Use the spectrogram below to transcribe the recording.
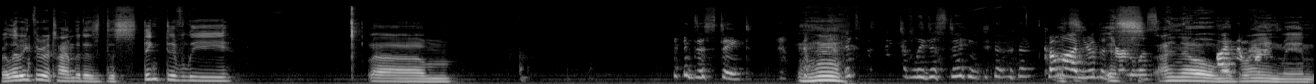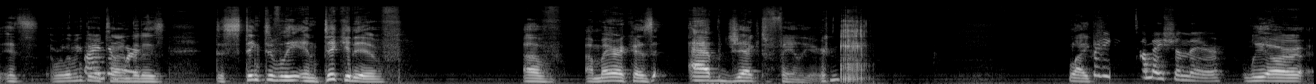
We're living through a time that is distinctively um distinct mhm. it's distinctively distinct come on you're the journalist I know my brain, man. It's we're living through Find a time that words. distinctively indicative of America's abject failure. like pretty summation there we are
